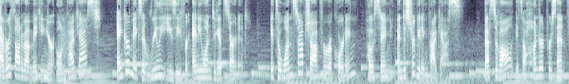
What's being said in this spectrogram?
Ever thought about making your own podcast? Anchor makes it really easy for anyone to get started. It's a one stop shop for recording, hosting, and distributing podcasts. Best of all, it's 100%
